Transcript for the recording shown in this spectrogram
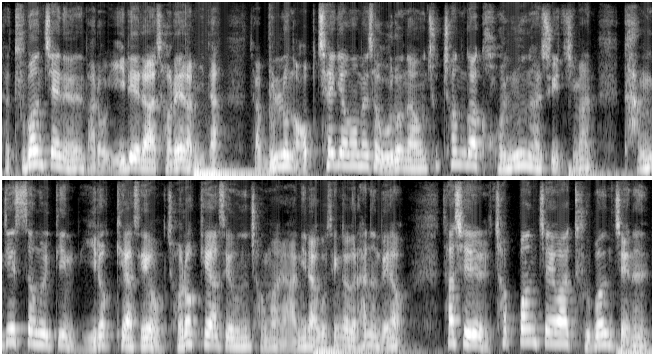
자, 두 번째는 바로 이래라 저래라입니다. 자, 물론 업체 경험에서 우러나온 추천과 권유는 할 수 있지만 강제성을 띤 이렇게 하세요, 저렇게 하세요는 정말 아니라고 생각을 하는데요. 사실 첫 번째와 두 번째는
